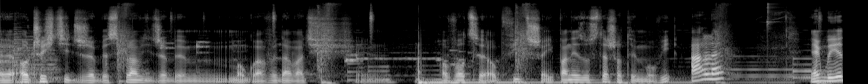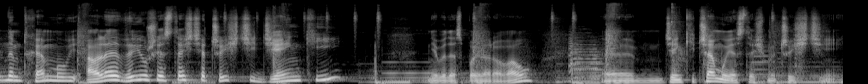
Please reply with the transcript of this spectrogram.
e, oczyścić, żeby sprawdzić, żeby mogła wydawać e, owoce obfitsze i Pan Jezus też o tym mówi, ale jakby jednym tchem mówi, ale wy już jesteście czyści dzięki, nie będę spoilerował, dzięki czemu jesteśmy czyści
